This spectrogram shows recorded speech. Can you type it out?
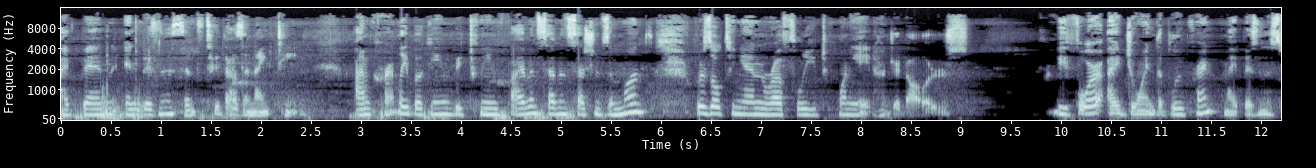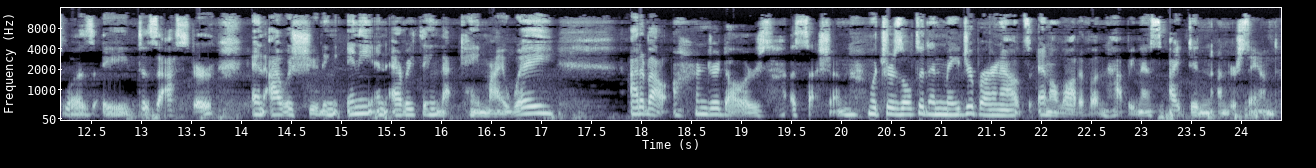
I've been in business since 2019. I'm currently booking between five and seven sessions a month, resulting in roughly $2,800. Before I joined the Blueprint, my business was a disaster and I was shooting any and everything that came my way at about $100 a session, which resulted in major burnouts and a lot of unhappiness I didn't understand.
